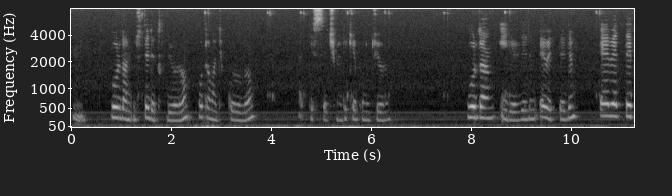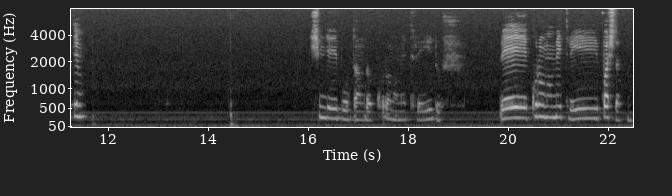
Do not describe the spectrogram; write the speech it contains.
Hmm. buradan üstte de tıklıyorum. Otomatik kurulum. Hiç seçmedik hep unutuyorum. Buradan ileri dedim. Evet dedim. Evet dedim Şimdi buradan da kronometreyi dur. Ve kronometreyi başlattım.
